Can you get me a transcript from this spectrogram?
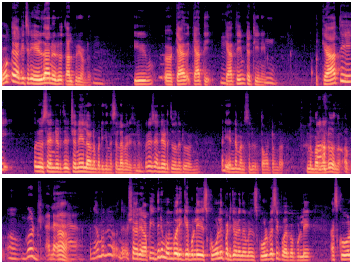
മൂത്തയാൾക്ക് ഇച്ചിരി എഴുതാനൊരു താല്പര്യമുണ്ട്. ഈ കാത്തി കാത്തിയും കറ്റീനയും. അപ്പോൾ കാത്തി ഒരു ദിവസം എന്റെ അടുത്ത് ചെന്നൈയിലാണ് പഠിക്കുന്നത് സെല്ലാ മാരീസിൽ ഒരു ദിവസം എന്റെ അടുത്ത് വന്നിട്ട് പറഞ്ഞു അടി എന്റെ മനസ്സിലൊരു തോട്ടുണ്ട് എന്നും പറഞ്ഞിട്ട് വന്നു. അപ്പോൾ ഗുഡ്. ആ അപ്പം ഞാൻ പറഞ്ഞു ശരി അപ്പോൾ ഇതിന് മുമ്പ് ഒരിക്കൽ പുള്ളി സ്കൂളിൽ പഠിച്ചുകൊണ്ടിരുന്ന സ്കൂൾ ബസ്സിൽ പോയപ്പോൾ പുള്ളി ആ സ്കൂൾ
